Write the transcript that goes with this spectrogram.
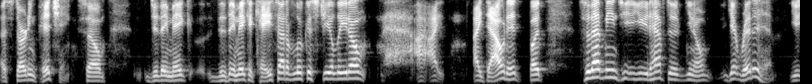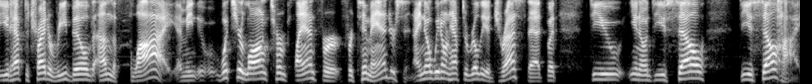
a starting pitching. So do they make did they make a case out of Lucas Giolito? I, I, doubt it. But so that means you, would have to, you know, get rid of him. You, would have to try to rebuild on the fly. I mean, uh, what's your long term plan for for Tim Anderson? I know we don't have to really address that, but do you, you know, do you sell, do you sell high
